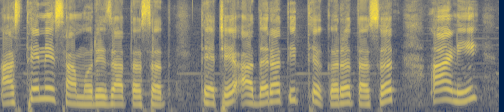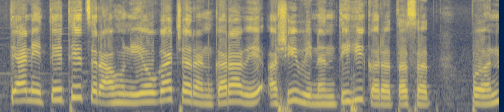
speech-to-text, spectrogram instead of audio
आस्थेने सामोरे जात असत. त्याचे आदरातिथ्य करत असत आणि त्याने तेथेच राहून योगाचरण करावे अशी विनंतीही करत असत. पण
